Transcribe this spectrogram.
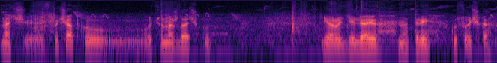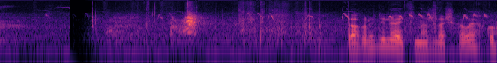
Значить, спочатку оцю наждачку я розділяю на три кусочка. Так, розділяється наждачка легко.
